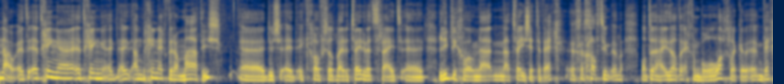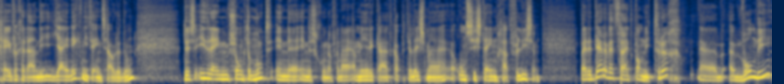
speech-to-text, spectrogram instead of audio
Nou, het, het ging, uh, het ging uh, aan het begin echt dramatisch. Dus ik geloof zelfs bij de tweede wedstrijd liep hij gewoon na, na twee zetten weg. gaf hij, want hij had echt een belachelijke weggever gedaan die jij en ik niet eens zouden doen. Dus iedereen zonk de moed in, in de schoenen van nou, Amerika, het kapitalisme, ons systeem gaat verliezen. Bij de derde wedstrijd kwam hij terug, uh, won die.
